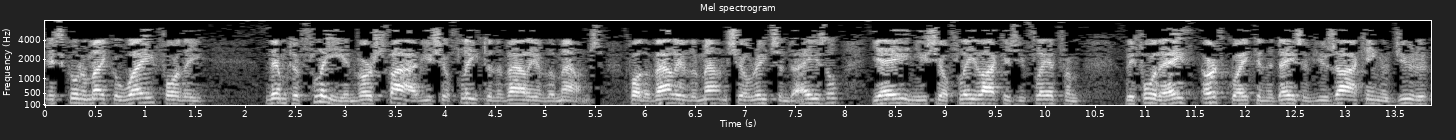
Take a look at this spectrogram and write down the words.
it's going to make a way for the, them to flee. In verse 5, you shall flee to the valley of the mountains. For the valley of the mountains shall reach unto Azel, yea, and you shall flee like as you fled from before the eighth earthquake in the days of Uzziah, king of Judah.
